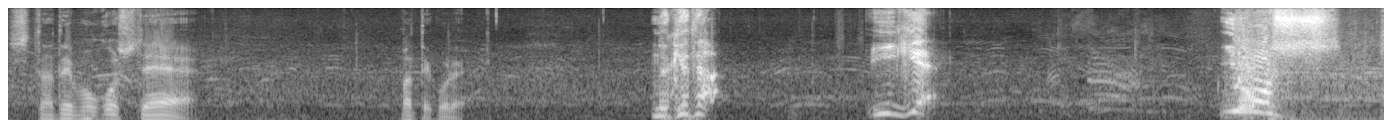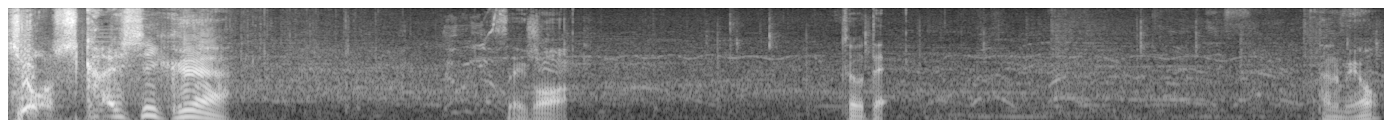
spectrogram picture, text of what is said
下でボコして。待ってこれ。抜けた。いけ。よし。よし返していく。さあ行こう。ちょっと待って。頼むよ。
